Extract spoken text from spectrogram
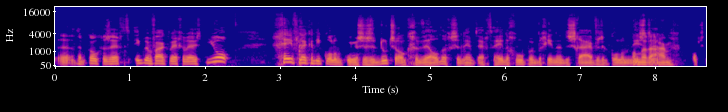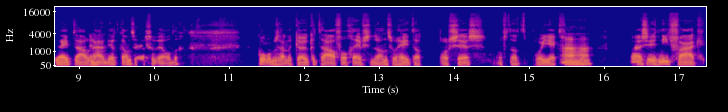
Eh, dat heb ik ook gezegd. Ik ben vaak weg geweest. Joh, geef lekker die columncursussen. Doet ze ook geweldig. Ze neemt echt hele groepen beginnende schrijvers en columnisten Onder de arm. op sleeptouw. Ja. Nou, dat kan ze echt geweldig. Columns aan de keukentafel geeft ze dan. Zo heet dat proces. Of dat project. van. Maar ze is niet vaak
